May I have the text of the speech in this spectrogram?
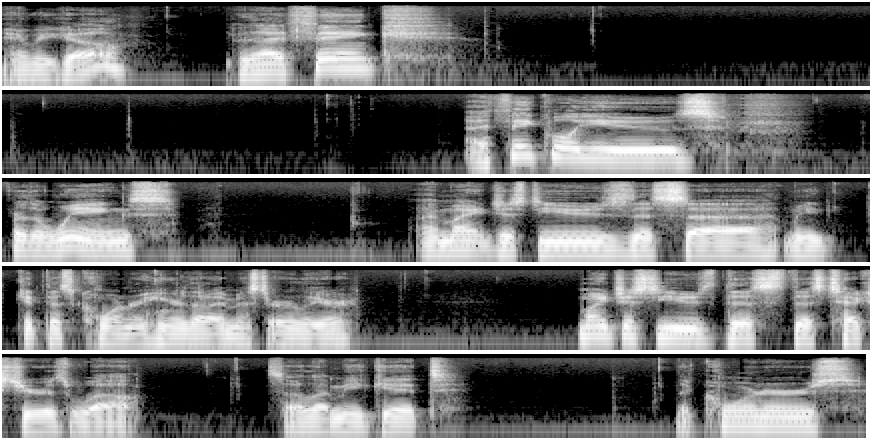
There we go. And I think I think we'll use, for the wings, I might just use this, uh, let me get this corner here that I missed earlier. Might just use this, this texture as well. So let me get the corners.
